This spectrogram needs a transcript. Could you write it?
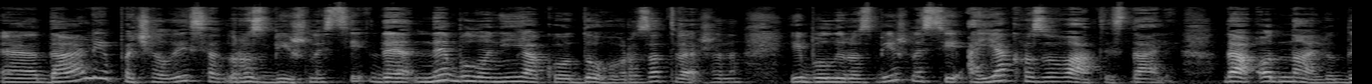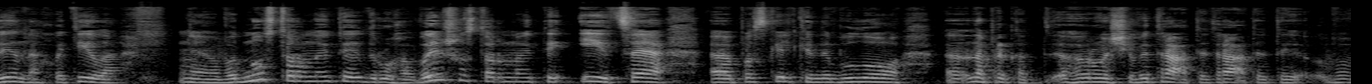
Е, Далі почалися розбіжності, де не було ніякого договору затверджено, і були розбіжності. А як розвиватись далі? Да, одна людина хотіла е, в одну сторону йти, друга в іншу сторону йти. І це, е, оскільки не було, наприклад, гроші витрати тратити в.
